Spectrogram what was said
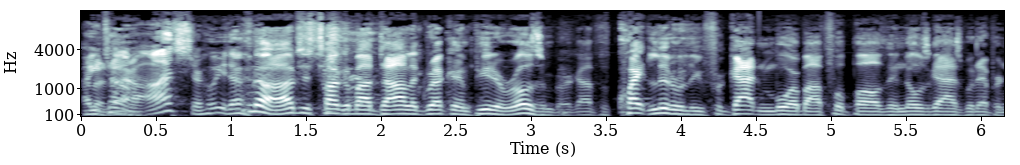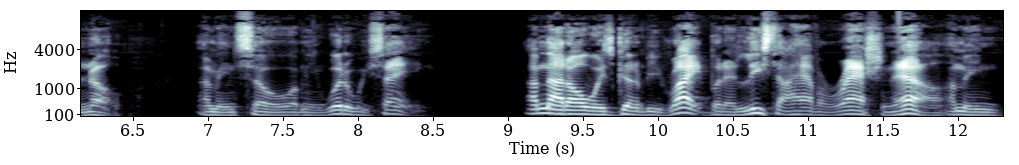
Are you don't talking know. to us or who are you talking? No, I'm just talking about Don LaGreca and Peter Rosenberg. I've quite literally forgotten more about football than those guys would ever know. I mean, so I mean, what are we saying? I'm not always going to be right, but at least I have a rationale. I mean,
